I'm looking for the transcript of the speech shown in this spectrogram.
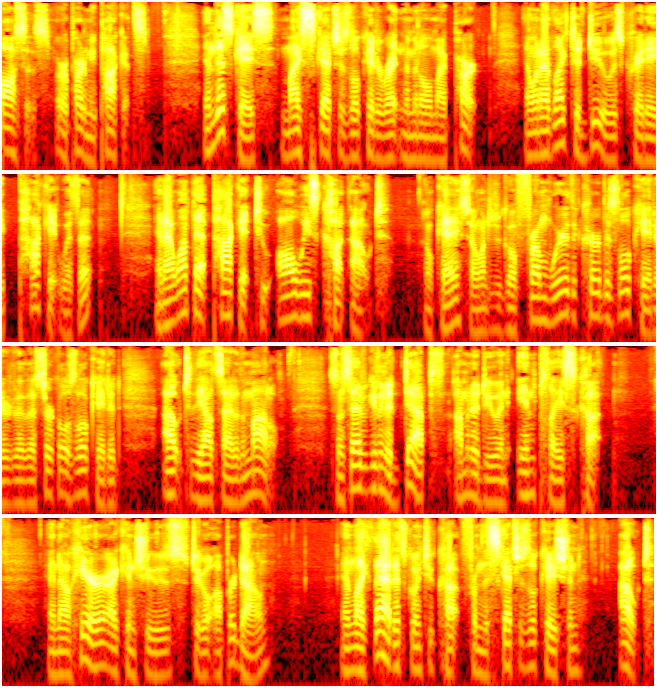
bosses, or pardon me, pockets. In this case, my sketch is located right in the middle of my part. And what I'd like to do is create a pocket with it, and I want that pocket to always cut out. Okay, so I want it to go from where the curve is located, or the circle is located, out to the outside of the model. So instead of giving it depth, I'm going to do an in-place cut. And now here I can choose to go up or down. And like that, it's going to cut from the sketch's location out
